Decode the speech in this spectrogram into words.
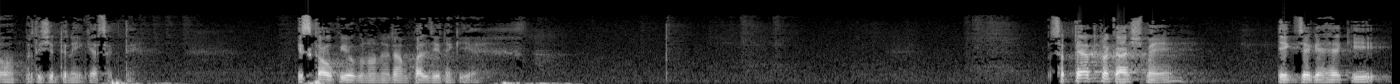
प्रतिषिद्ध नहीं कह सकते। इसका उपयोग उन्होंने रामपाल जी ने किया है। सत्यात प्रकाश में एक जगह है कि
